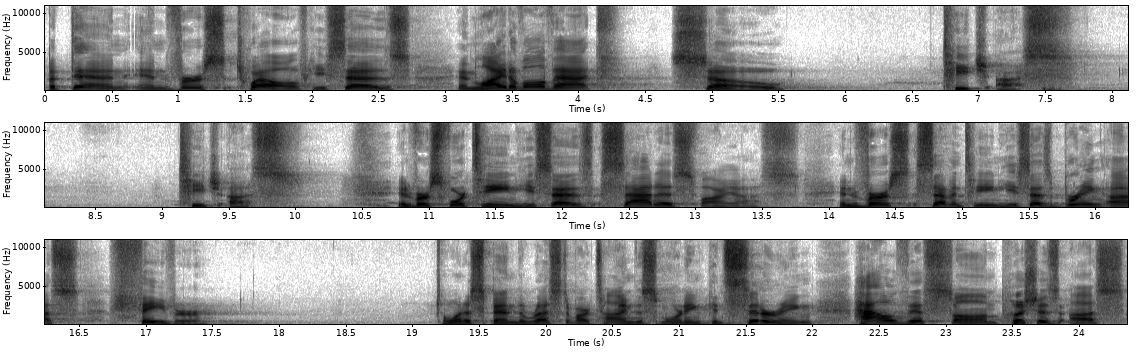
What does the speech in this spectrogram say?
But then in verse 12, he says, In light of all that, so teach us. Teach us. In verse 14, he says, Satisfy us. In verse 17, he says, Bring us favor. I want to spend the rest of our time this morning considering how this psalm pushes us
